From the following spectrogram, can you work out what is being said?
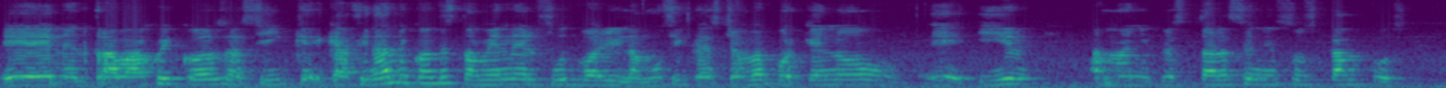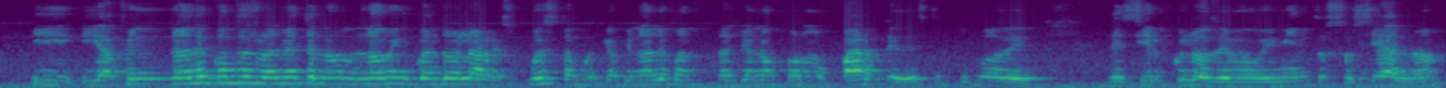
eh, en el trabajo y cosas así, que, que al final de cuentas también el fútbol y la música es chamba, ¿por qué no eh, ir a manifestarse en esos campos? Y, y a final de cuentas realmente no, no, me encuentro la respuesta, porque a final de cuentas yo no formo parte de este tipo de, de círculos de movimiento social, ¿no?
